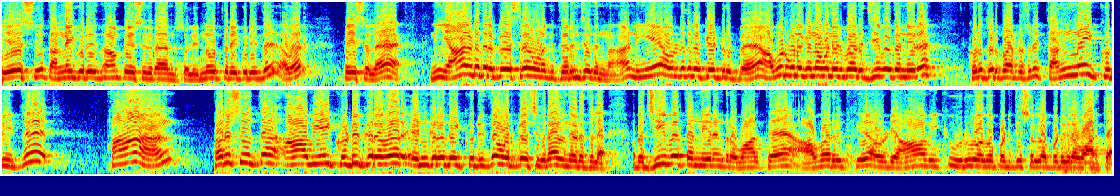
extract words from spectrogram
இயேசு தன்னை குறித்து தான் பேசுகிறார்னு சொல்லி. இன்னொருத்தரை குறித்து அவர் பேசல. நீ யார் இடத்துல பேசுற? உனக்கு தெரிஞ்சதுன்னா நீ ஏன் அவரிடத்துல கேட்டிருப்ப? அவர் உனக்கு என்ன பண்ணிருப்பாரு? ஜீவ தண்ணீரை கொடுத்திருப்பாருன்னு சொல்லி தன்னை குறித்து தான் பரிசுத்த ஆவியை கொடுக்கிறவர் என்கிறதை குறித்து அவர் பேசுகிறார் இந்த இடத்துல. அப்ப ஜீவ தண்ணீர் என்ற வார்த்தை அவருக்கு அவருடைய ஆவிக்கு உருவகப்படுத்தி சொல்லப்படுகிற வார்த்தை.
